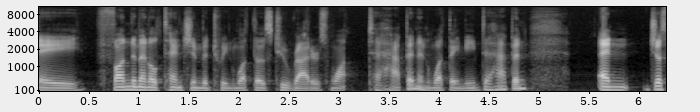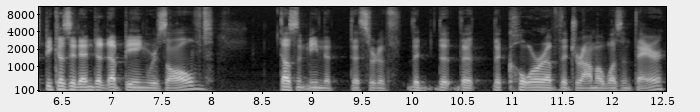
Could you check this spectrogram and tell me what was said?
a fundamental tension between what those two riders want to happen and what they need to happen. And just because it ended up being resolved doesn't mean that the sort of the, the, the, the core of the drama wasn't there.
